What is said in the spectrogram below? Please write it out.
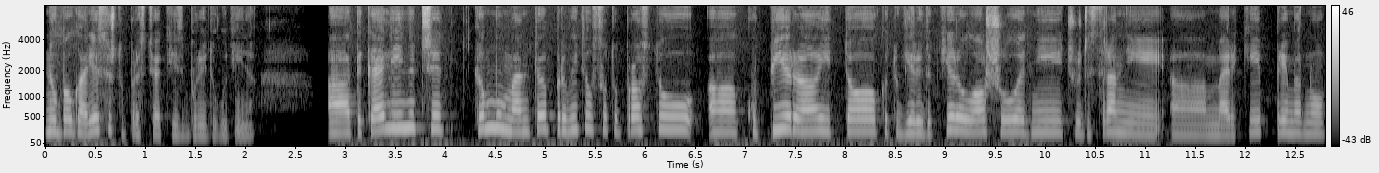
но в България също предстоят избори до година. А, така или иначе, към момента правителството просто а, копира и то като ги редактира лошо едни чуждестранни а, мерки. Примерно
